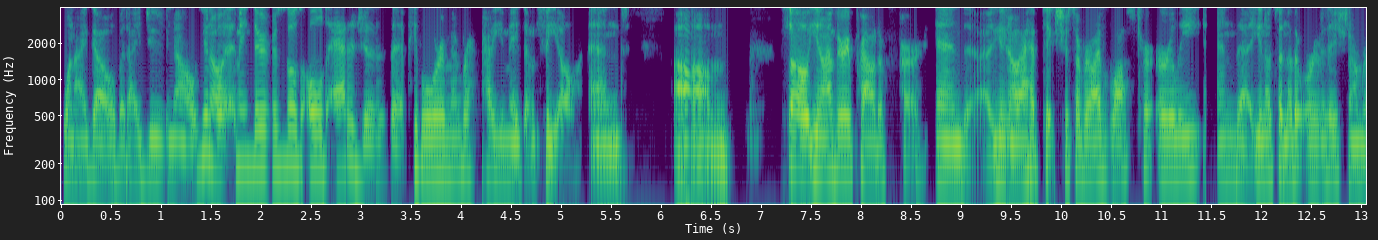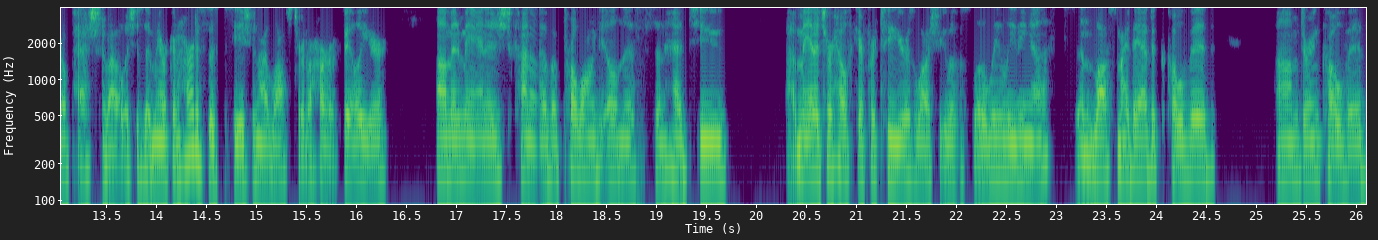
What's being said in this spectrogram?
when I go, but I do know, you know, I mean, there's those old adages that people remember how you made them feel. And um, so you know i'm very proud of her. And uh, you know i have pictures of her. I've lost her early and that you know it's another organization i'm real passionate about which is american heart association. I lost her to heart failure um, and managed kind of a prolonged illness and had to uh, manage her healthcare for two years while she was slowly leaving us and lost my dad to covid um, during covid.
